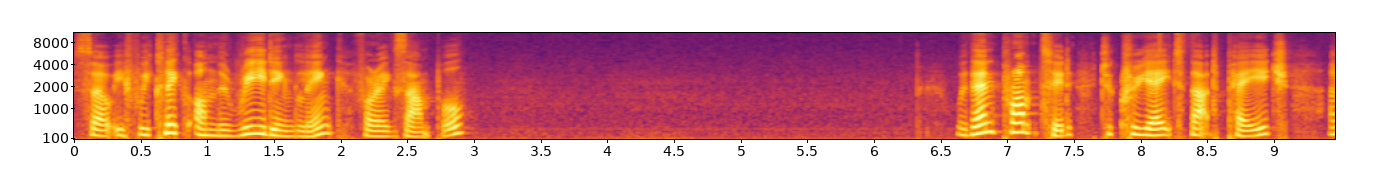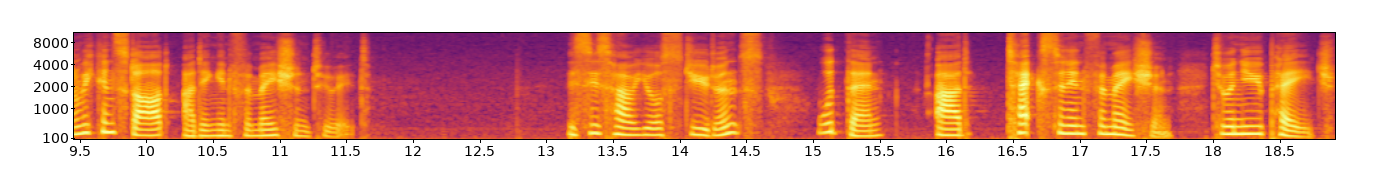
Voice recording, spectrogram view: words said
So if we click on the reading link, for example, We're then prompted to create that page and we can start adding information to it. This is how your students would then add text and information to a new page.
